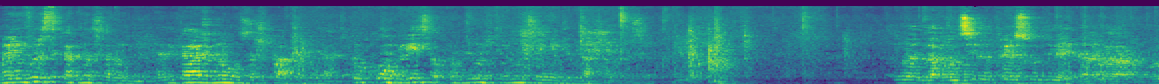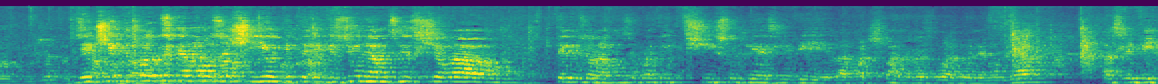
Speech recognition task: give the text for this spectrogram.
Mai în vârstă ca dânsa lui mine, adică are 94 de ani. Nu complet sau cum nu știu, nu se minte data. Noi la Consiliu 300 de lei, dar la bugetul... Deci, statului, după la câte am auzit și Consiliu, eu de televiziune, am zis ceva televizor, am auzit, poate 500 de lei ați levit la participantul războiului al doilea mondial, ați levit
